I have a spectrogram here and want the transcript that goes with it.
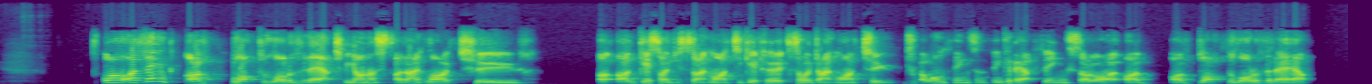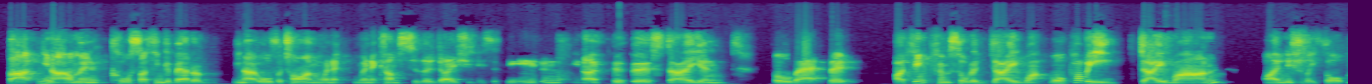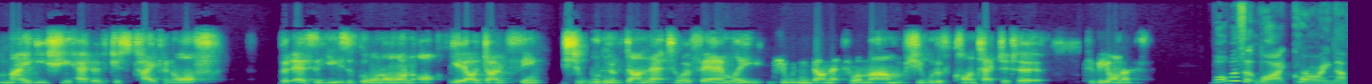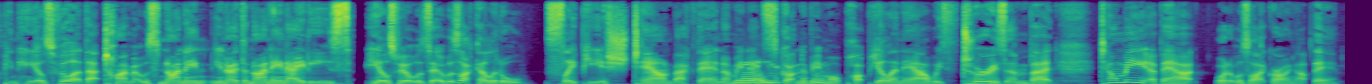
Well, I think I've blocked a lot of it out, to be honest. I don't like to, I, guess I just don't like to get hurt, so I don't like to dwell on things and think about things. So I, I, I've blocked a lot of it out. But, you know, I mean, of course, I think about it, you know, all the time when it when it comes to the day she disappeared and, you know, her birthday and all that. But I think from sort of day one, well, probably day one, I initially thought maybe she had have just taken off. But as the years have gone on, I, yeah, I don't think she wouldn't have done that to her family. She wouldn't have done that to her mum. She would have contacted her, to be honest. What was it like growing up in Healesville at that time? It was nineteen, you know, the nineteen eighties. Healesville was it was like a little sleepy-ish town back then. I mean, mm, it's gotten a bit mm. more popular now with tourism. But tell me about what it was like growing up there.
